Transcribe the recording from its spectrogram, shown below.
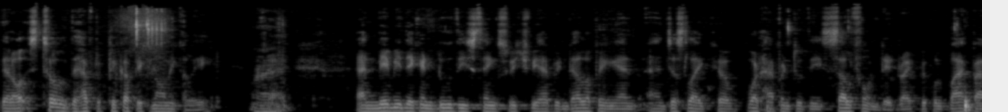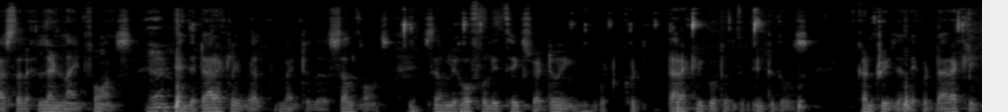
they're all still they have to pick up economically, right? right? And maybe they can do these things which we have been developing, and and just like uh, what happened to the cell phone did, right? People bypass the landline phones, yeah. and they directly went, went to the cell phones. Similarly, hopefully, things we're doing would, could directly go to the, into those countries, and they could directly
